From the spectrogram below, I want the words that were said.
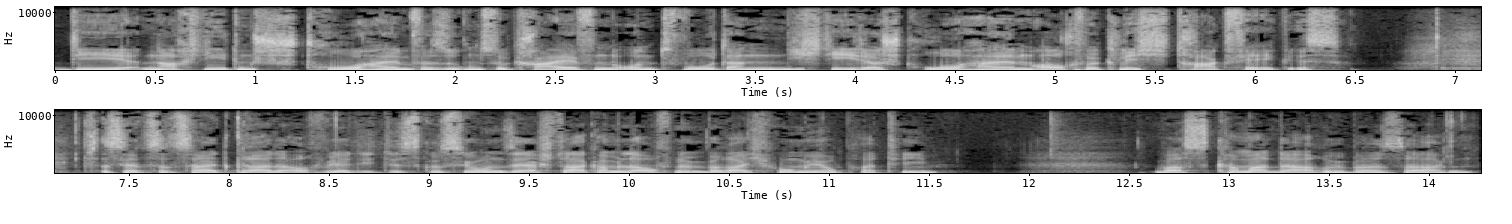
die nach jedem Strohhalm versuchen zu greifen und wo dann nicht jeder Strohhalm auch wirklich tragfähig ist. Jetzt ist ja zurzeit gerade auch wieder die Diskussion sehr stark am Laufen im Bereich Homöopathie. Was kann man darüber sagen?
